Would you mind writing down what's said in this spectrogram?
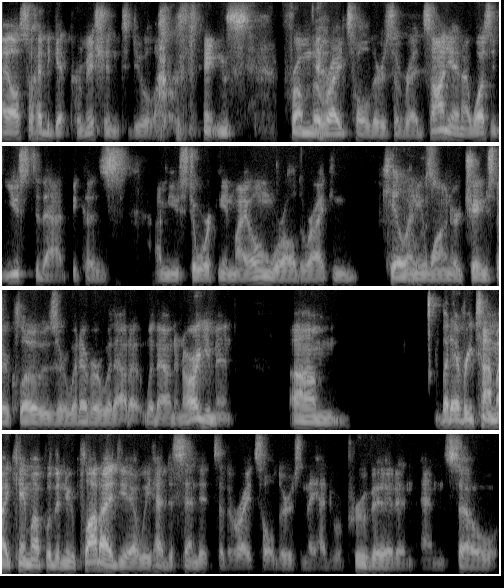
I also had to get permission to do a lot of things from the rights holders of Red Sonja. And I wasn't used to that because I'm used to working in my own world where I can kill anyone or change their clothes or whatever without a, without an argument. Um, but every time I came up with a new plot idea, we had to send it to the rights holders and they had to approve it. And, and so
